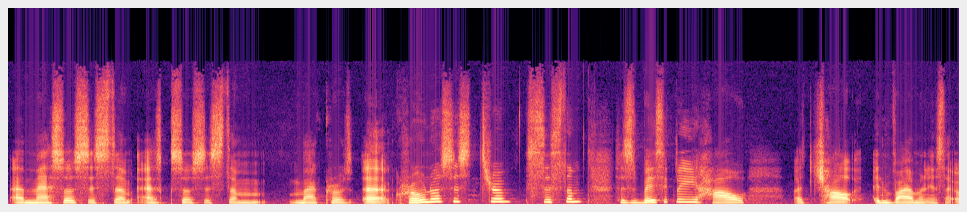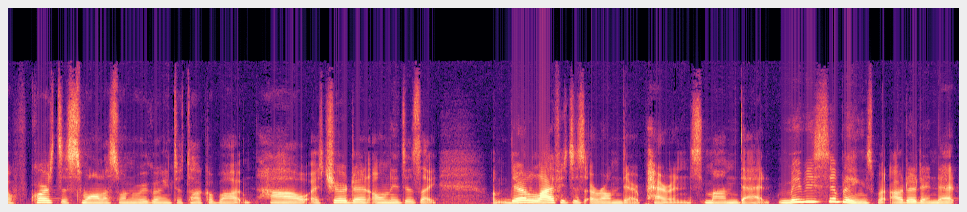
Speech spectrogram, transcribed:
a mesosystem, exosystem, macro uh chronosystem system. So it's basically how a child environment is like of course the smallest one we're going to talk about how a children only just like um, their life is just around their parents mom dad maybe siblings but other than that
